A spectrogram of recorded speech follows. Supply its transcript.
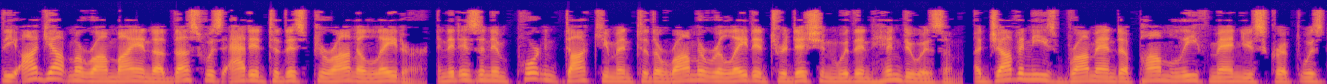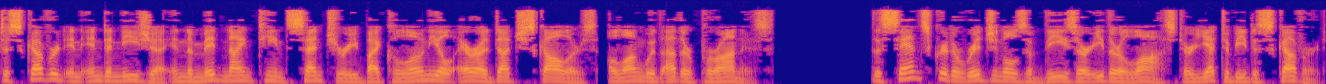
The Adhyatma Ramayana thus was added to this Purana later, and it is an important document to the Rama-related tradition within Hinduism. A Javanese Brahmanda palm leaf manuscript was discovered in Indonesia in the mid-19th century by colonial-era Dutch scholars, along with other Puranas. The Sanskrit originals of these are either lost or yet to be discovered.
